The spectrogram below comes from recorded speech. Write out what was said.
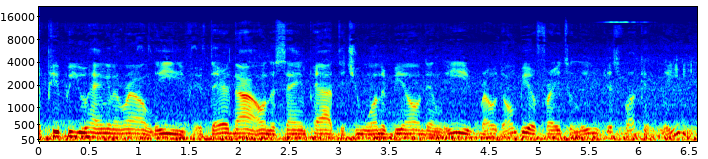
The people you hanging around, leave. If they're not on the same path that you want to be on, then leave, bro. Don't be afraid to leave. Just fucking leave.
